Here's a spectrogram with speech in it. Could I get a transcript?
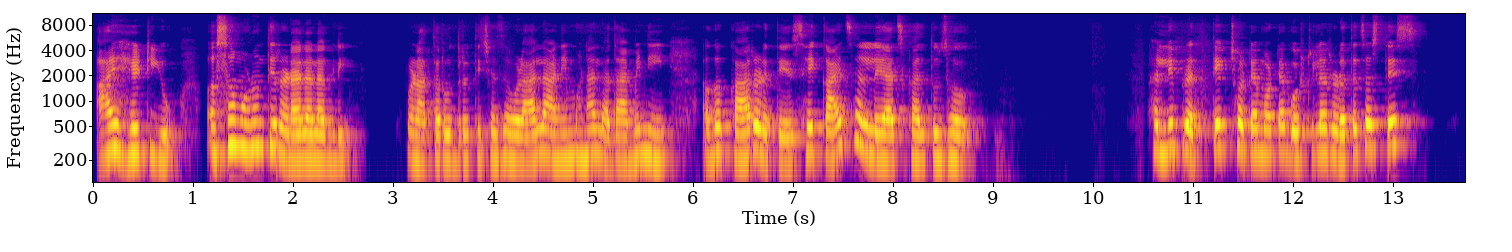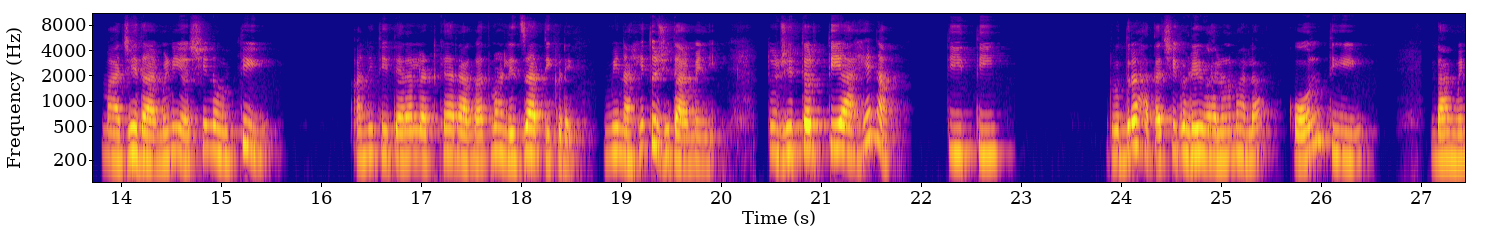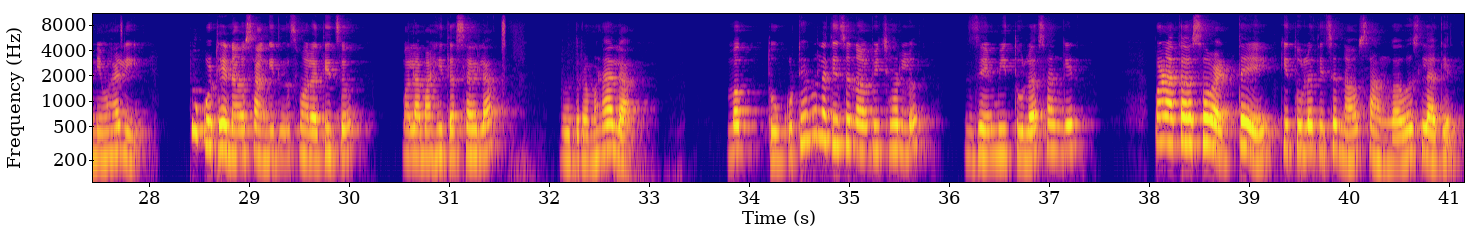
आय हेट यू असं म्हणून ती रडायला लागली. पण आता रुद्र तिच्याजवळ आला आणि म्हणाला दामिनी अगं का रडतेस? हे काय चाललंय आजकाल तुझं? हल्ली प्रत्येक छोट्या मोठ्या गोष्टीला रडतच असतेस. माझी दामिनी अशी नव्हती. आणि ती त्याला लटक्या रागात म्हणाली जा तिकडे. मी नाही तुझी दामिनी. तुझी तर ती आहे ना. ती ती. रुद्र हाताची घडी घालून म्हणाला कोण ती? दामिनी म्हणाली तू कुठे नाव सांगितलंस मला तिचं? मला माहीत असायला. रुद्र म्हणाला मग तू कुठे मला तिचं नाव विचारलं? जे मी तुला सांगेन. पण आता असं वाटतंय की तुला तिचं नाव सांगावंच लागेल.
